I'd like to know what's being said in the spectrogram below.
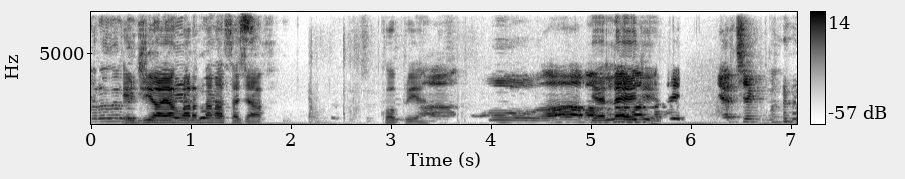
Buralarda Heci ayaklarından asacak. Kopriye. Aa, oo, aa, bak Gel bu lan da Heci. değil. Gerçek bu.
